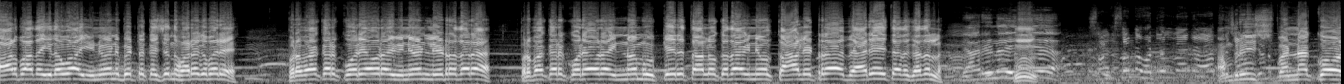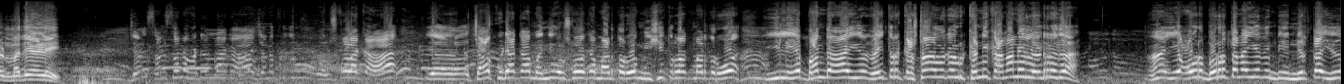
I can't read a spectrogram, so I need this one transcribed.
ಭಾಳ ಬಾದ ಇದಾವ. ಯೂನಿಯನ್ ಬಿಟ್ಟು ಕಸಿಂದ ಹೊರಗೆ ಬರ್ರಿ. ಪ್ರಭಾಕರ್ ಕೋರಿ ಅವರ ಯೂನಿಯನ್ ಲೀಡರ್ ಅದಾರ. ಪ್ರಭಾಕರ್ ಕೋರೆ ಅವರ ಇನ್ನೊಮ್ಮೆ ಹುಕ್ಕೇರಿ ತಾಲೂಕದಾಗ ನೀವು ಕಾಲಿಟ್ರ ಬ್ಯಾರೆ ಐತೆ ಅದು ಗದಲ್. ಅಂಬರೀಶ್ ಬಣ್ಣಕ್ಕೋಳ್ ಮದೇಳಿ. ಜನ ಸಣ್ಣ ಸಣ್ಣ ಹೋಟೆಲ್ನಾಗ ಜನಪ್ರತಿನಿಧಿಗಳು ಹೊಲ್ಸ್ಕೊಳಕ ಯಾ- ಚಾ ಕುಡಿಯಾಕ ಮಂದಿ ಹೊಲ್ಸ್ಕೊಳಕ ಮಾಡ್ತಾರೋ ಮಿಶಿ ತುರುವಾಕ ಮಾಡ್ತಾರೋ ಇಲ್ಲಿ ಬಂದ ರೈತರ ಕಷ್ಟ ಇವ್ರ ಕಣ್ಣಿಗೆ ಕಾಣಾನಿಲ್ಲ ಅನ್ರಿ ಇದು. ಹಾ ಅವ್ರು ಬರೋ ತನ ಇದು ನಿರ್ತಾ ಇದು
